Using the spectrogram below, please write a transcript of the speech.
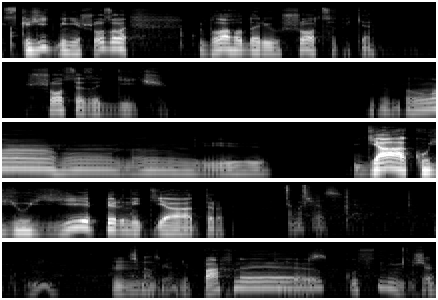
Скажіть мені, що за благодарю? Що це таке? Що це за діч? Благодарю. Дякую, єперний театр. М, Smells good. Пахне вкусненько. Sure?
